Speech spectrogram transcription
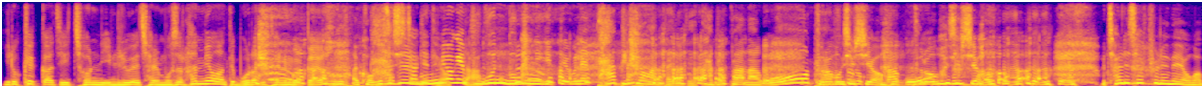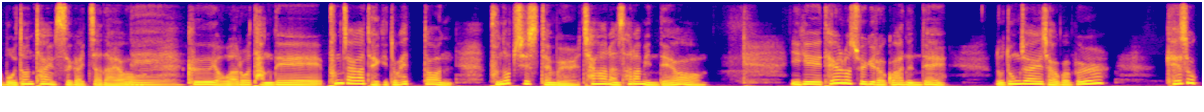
이렇게까지 전 인류의 잘못을 한 명한테 몰아도 되는 걸까요? 아, 거기서 시작이 문명의 되었다. 부분 부분이기 때문에 다 비평한다 이제 다 비판하고 다 들어보십시오. 들어보십시오. 찰리 채플린의 영화 모던 타임스가 있잖아요. 네. 그 영화로 당대 풍자가 되기도 했던 분업 시스템을 창안한 사람인데요. 이게 테일러주기라고 하는데 노동자의 작업을 계속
